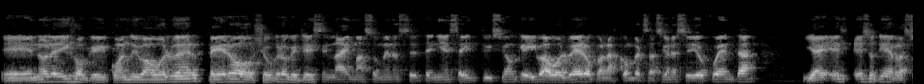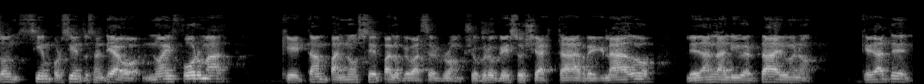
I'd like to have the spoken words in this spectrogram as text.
Eh, no le dijo que cuándo iba a volver, pero yo creo que Jason Light más o menos tenía esa intuición que iba a volver o con las conversaciones se dio cuenta. Y eso tiene razón 100%, Santiago. No hay forma que Tampa no sepa lo que va a hacer Gronk. Yo creo que eso ya está arreglado. Le dan la libertad y bueno, quédate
